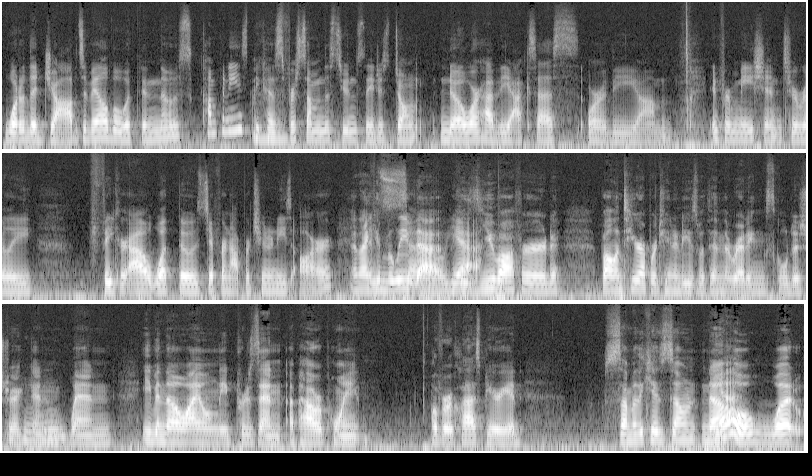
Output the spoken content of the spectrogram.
what are the jobs available within those companies, because for some of the students, they just don't know or have the access or the um, information to really figure out what those different opportunities are. And I And can believe so, that because yeah. you've offered volunteer opportunities within the Reading School District, and when even though I only present a PowerPoint over a class period, some of the kids don't know what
